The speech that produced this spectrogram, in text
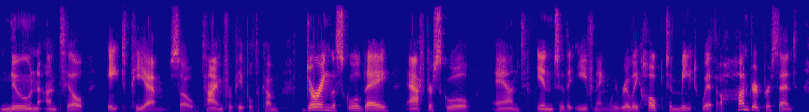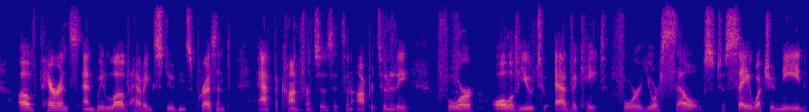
noon until 8 p.m. So, time for people to come during the school day, after school, and into the evening. We really hope to meet with 100% of parents, and we love having students present at the conferences. It's an opportunity for all of you to advocate for yourselves, to say what you need,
